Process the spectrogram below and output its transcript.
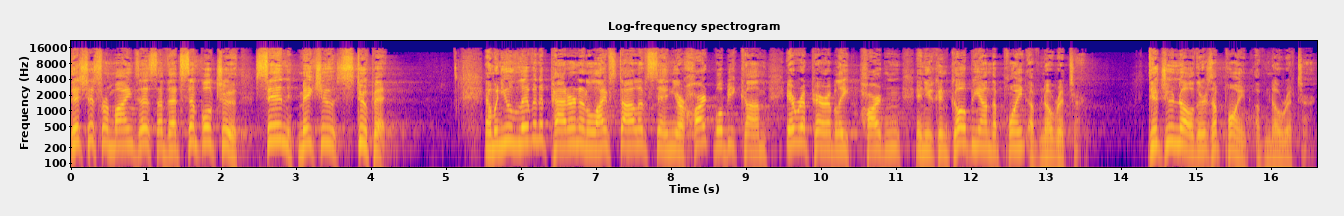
This just reminds us of that simple truth. Sin makes you stupid. And when you live in a pattern and a lifestyle of sin, your heart will become irreparably hardened and you can go beyond the point of no return. Did you know there's a point of no return?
